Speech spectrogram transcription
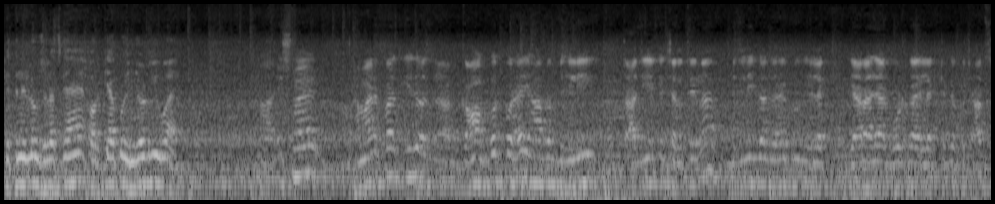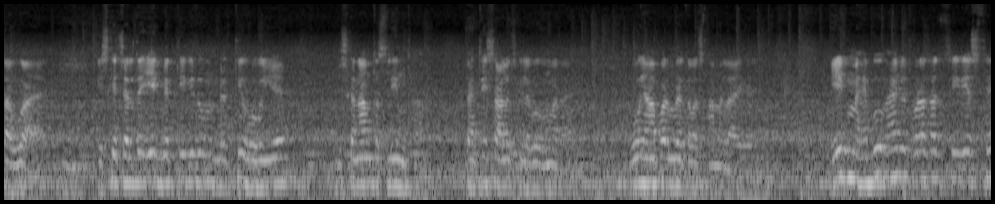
कितने लोग झुलस गए हैं और क्या कोई इंजर्ड भी हुआ है? हाँ, इसमें हमारे पास ये जो गाँव बुधपुर है यहाँ पर बिजली ताजिए के चलते ना बिजली का जो है कोई ग्यारह हज़ार वोल्ट का इलेक्ट्रिक का कुछ हादसा हुआ है। इसके चलते एक व्यक्ति की तो मृत्यु हो गई है जिसका नाम तस्लीम था पैंतीस साल उसकी लगभग उम्र है वो यहाँ पर मृत अवस्था में लाए गए एक महबूब हैं जो थोड़ा सा सीरियस थे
